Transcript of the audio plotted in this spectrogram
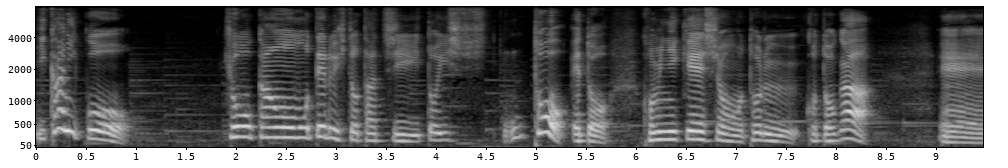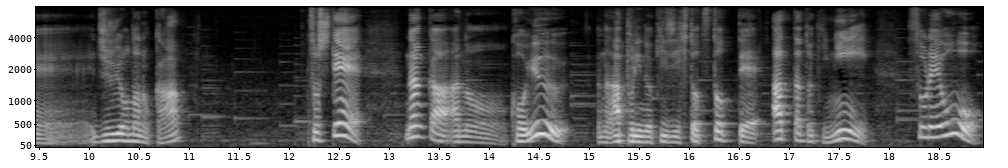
いかにこう、共感を持てる人たちと一と、えっと、コミュニケーションを取ることが、えー、重要なのか。そして、なんか、あの、こういうアプリの記事一つ取ってあった時に、それを、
